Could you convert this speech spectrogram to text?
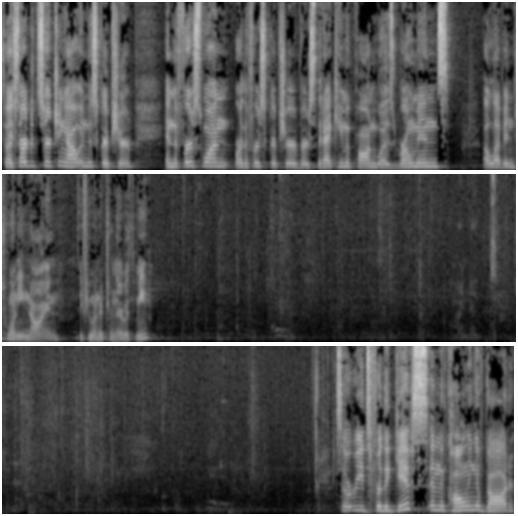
So I started searching out in the Scripture, and the first one, or the first Scripture verse that I came upon was Romans 11 29. If you want to turn there with me. So it reads, For the gifts and the calling of God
